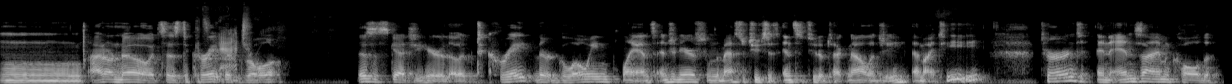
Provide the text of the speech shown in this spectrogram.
Mm, I don't know. It says to create the glow. This is sketchy here, though. To create their glowing plants, engineers from the Massachusetts Institute of Technology (MIT) turned an enzyme called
